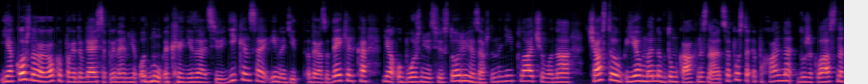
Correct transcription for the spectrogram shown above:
Я кожного року передивляюся принаймні одну екранізацію Дікенса, іноді одразу декілька. Я обожнюю цю історію, я завжди на ній плачу. Вона часто є в мене в думках. Не знаю, це просто епохальна, дуже класна,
